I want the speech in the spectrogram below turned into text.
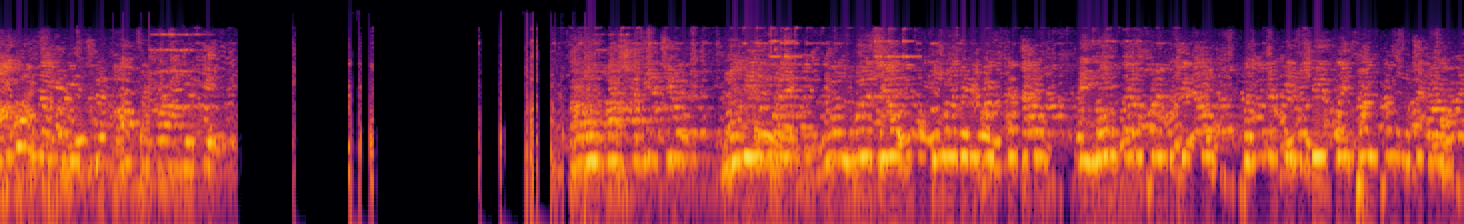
আগুন জ্বালিয়ে দিয়েছিলেন ভারতের কোরআনদেরকে তারা নৌকা সাজিয়েছিল নদীর উপরে এবং বলেছিল তোমরা যদি বাঁচতে চাও এই নৌকার উপরে বসে যাও তোমাদেরকে নদীর ওই প্রান্তে পৌঁছে দেওয়া হবে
